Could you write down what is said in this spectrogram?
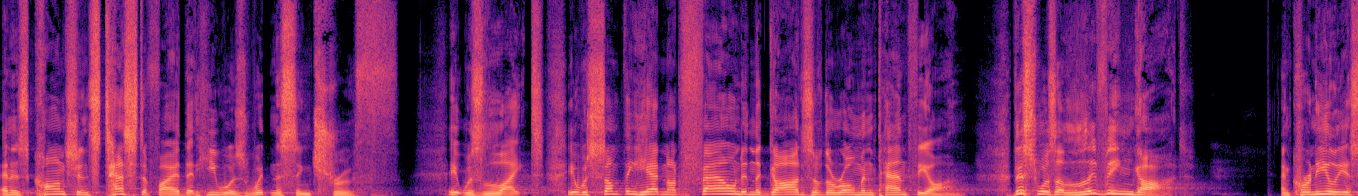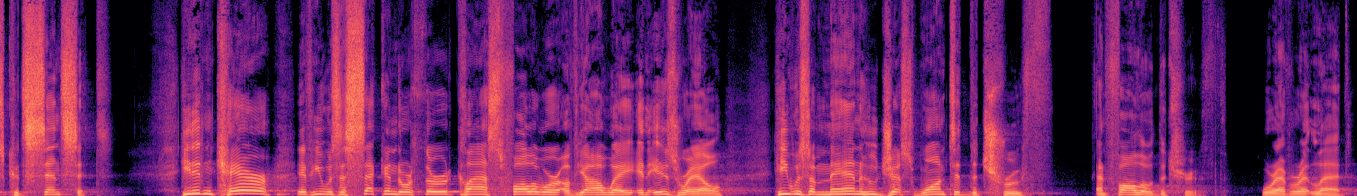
and his conscience testified that he was witnessing truth. It was light. It was something he had not found in the gods of the Roman pantheon. This was a living God, and Cornelius could sense it. He didn't care if he was a second or third class follower of Yahweh in Israel. He was a man who just wanted the truth and followed the truth wherever it led.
